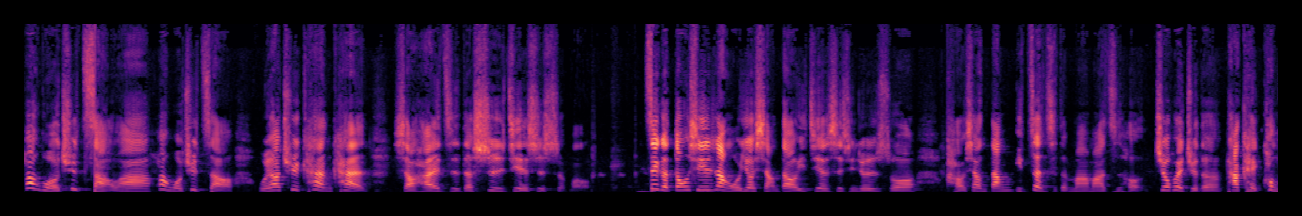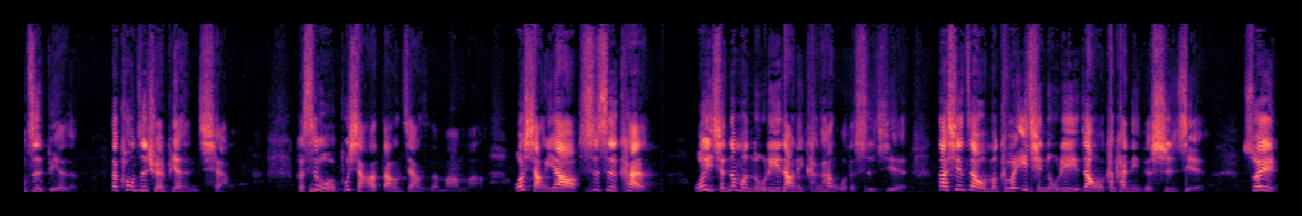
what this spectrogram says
换我去找啊！换我去找，我要去看看小孩子的世界是什么。这个东西让我又想到一件事情，就是说，好像当一阵子的妈妈之后，就会觉得她可以控制别人，那控制权变很强。可是我不想要当这样子的妈妈，我想要试试看。我以前那么努力让你看看我的世界，那现在我们可不可以一起努力，让我看看你的世界？所以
